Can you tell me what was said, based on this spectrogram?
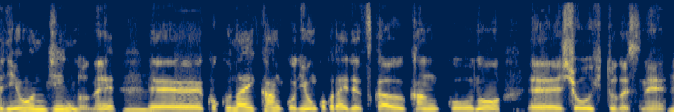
ー、日本人のね、うん、えー、国内観光日本国内で使う観光の、えー、消費とですね、う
